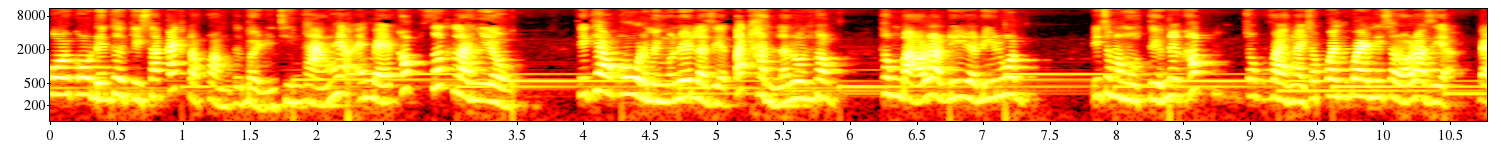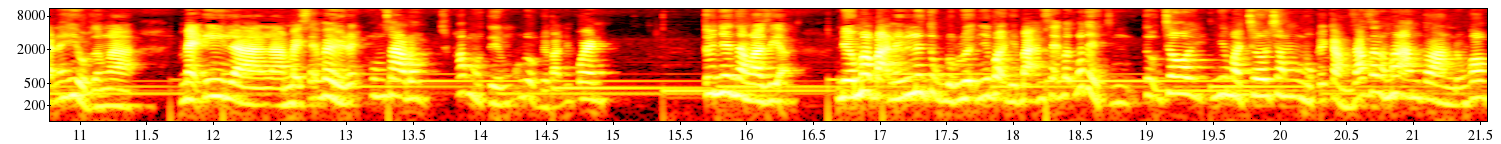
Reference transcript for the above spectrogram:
cô ơi, cô đến thời kỳ xa cách là khoảng từ 7 đến 9 tháng ấy, em bé khóc rất là nhiều. Thì theo cô là mình có nên là gì tách hẳn ra luôn không? Thông báo là đi là đi luôn. Đi trong vòng một tiếng để khóc trong vài ngày cho quen quen đi sau đó là gì ạ? Bạn đã hiểu rằng là mẹ đi là là mẹ sẽ về đấy không sao đâu khóc một tiếng cũng được để bạn ấy quen. Tuy nhiên rằng là gì ạ? Nếu mà bạn ấy liên tục được luyện như vậy thì bạn sẽ vẫn có thể tự chơi nhưng mà chơi trong một cái cảm giác rất là mất an toàn đúng không?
